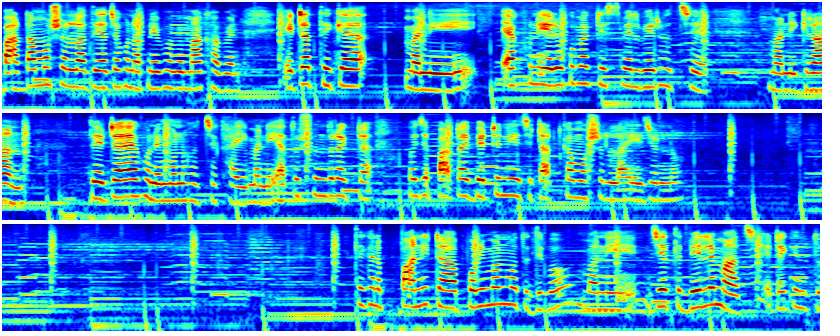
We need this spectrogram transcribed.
বাটা মশলা দেওয়া যখন আপনি এভাবে মাখাবেন, এটার থেকে মানে এখন এরকম একটা স্মেল বের হচ্ছে মানে ঘ্রাণ। তো এটা এখনই মনে হচ্ছে খাই। মানে এত সুন্দর একটা ওই যে পাটায় বেটে নিয়েছি টাটকা মশলা, এই জন্য। এখানে পানিটা পরিমাণ মতো দিব। মানে যেতে বেলে মাছ, এটা কিন্তু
